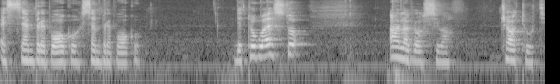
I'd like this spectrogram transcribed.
è sempre poco, sempre poco. Detto questo, alla prossima. Ciao a tutti.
